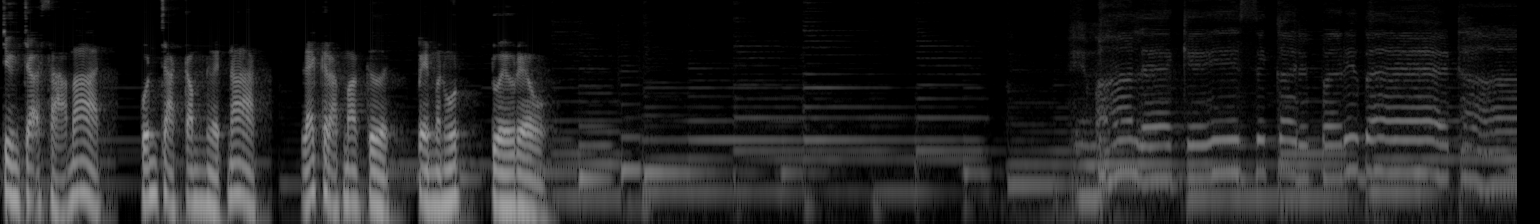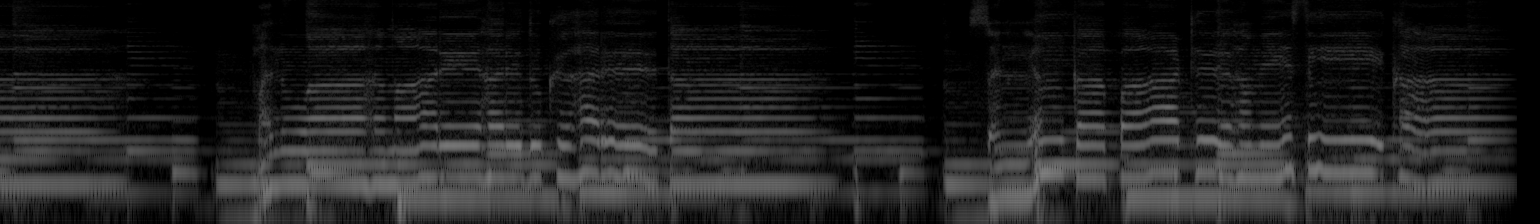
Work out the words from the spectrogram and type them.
จึงจะสามารถพ้นจากกำเนิดนาค และกลับมาเกิดเป็นมนุษย์โดยเร็ว हिमालय के शिखर पर बैठा मनुआ हमारे हर दुख हरता हमें सीखा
